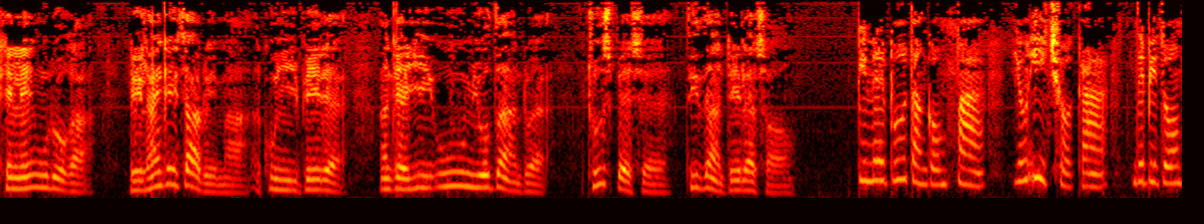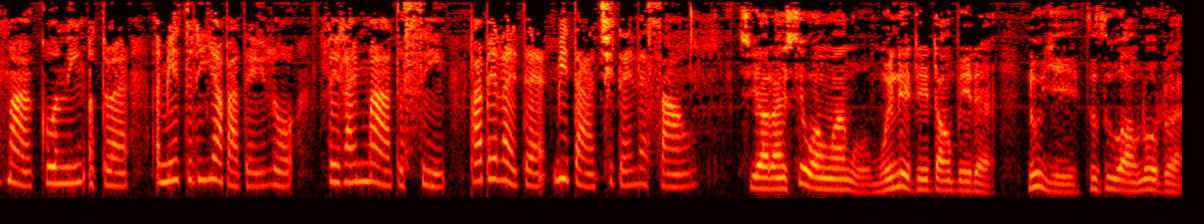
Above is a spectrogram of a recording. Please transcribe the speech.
ထင်လင်းဦးတို့က လေလှိုင်းကိစ္စတွေမှာ အကူအညီပေးတဲ့ အန်ကယ်ကြီး ဦးဦးမျိုးသန့်အတွက် အထူးစပယ်ရှယ်သီးသန့် တေးလက်ဆောင်ပင်လယ်ဘူးတောင်ကုန်းမှယုံဤချိုက နေပြည်တော်မှကိုလင်းအတွက် အမေတတိရပါတယ်လို့ လေလိုင်းမှတဆင့်ပါပေးလိုက်တဲ့မိသားချစ်တဲ့လက်ဆောင်စီယာတိုင်းစစ်ဝမ်းဝမ်းကို မွေးနေ့တေးတောင်းပေးတဲ့ နှုရီ သူသူအောင်တို့အတွက်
